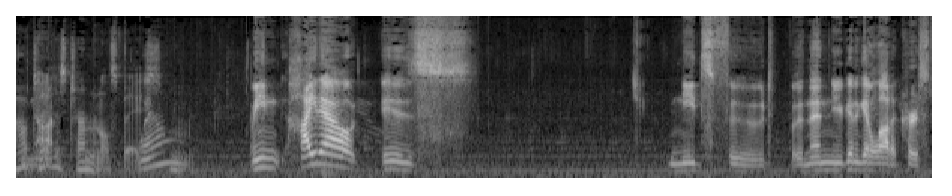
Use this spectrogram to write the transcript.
how tight Not- is terminal space? Well, Hmm. I mean, hideout is needs food, and then you're going to get a lot of cursed.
